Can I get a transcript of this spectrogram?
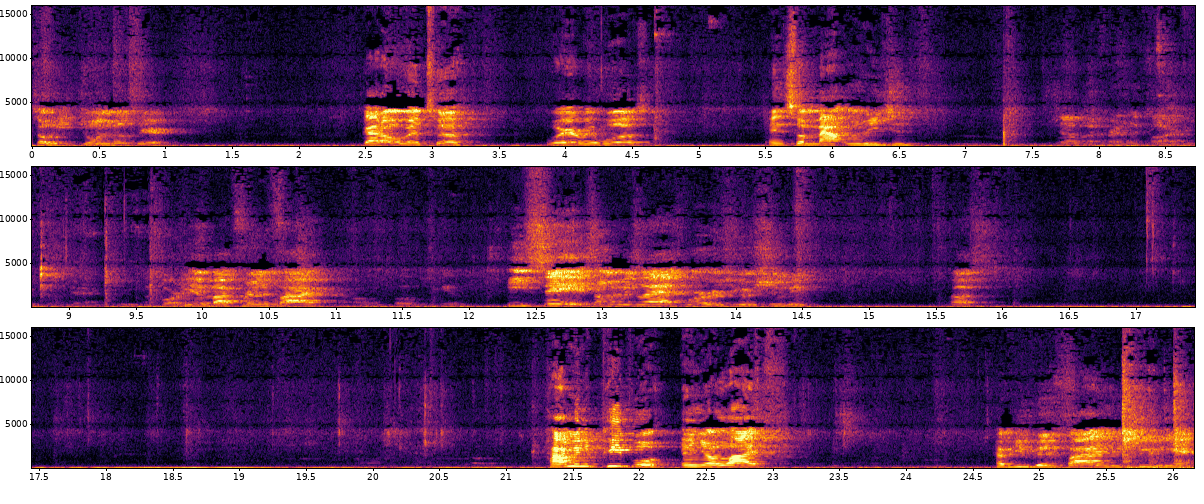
So he joined the military. Got over into wherever it was, in some mountain region. Shot by friendly fire. Killed by friendly fire. He said some of his last words, You're shooting us. How many people in your life have you been fighting and shooting at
